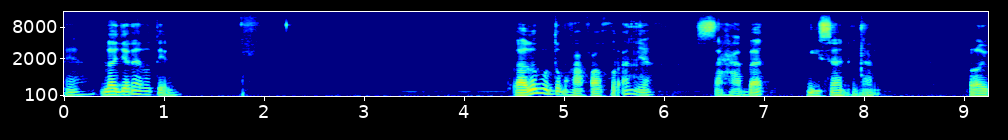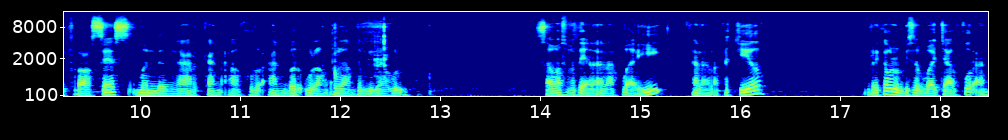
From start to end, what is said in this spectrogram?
ya belajarnya rutin. Lalu untuk menghafal Quran ya sahabat bisa dengan melalui proses mendengarkan Al-Quran berulang-ulang terlebih dahulu. Sama seperti anak-anak bayi anak-anak kecil mereka belum bisa membaca Al-Quran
